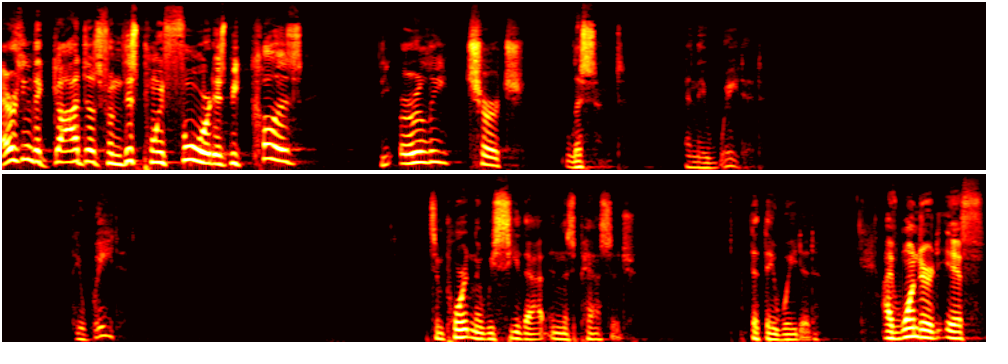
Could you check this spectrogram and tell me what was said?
Everything that God does from this point forward is because the early church listened and they waited. They waited. It's important that we see that in this passage, that they waited. I've wondered if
